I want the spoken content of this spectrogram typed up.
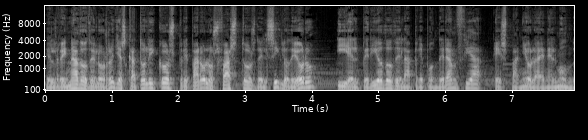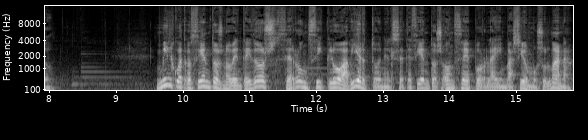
el reinado de los reyes católicos preparó los fastos del siglo de oro y el periodo de la preponderancia española en el mundo. 1492 cerró un ciclo abierto en el 711 por la invasión musulmana.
